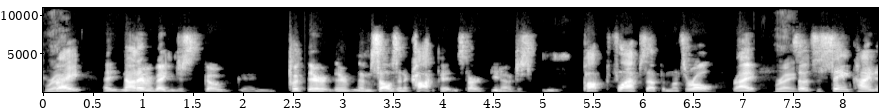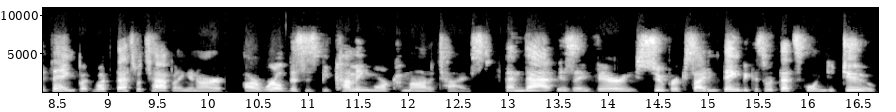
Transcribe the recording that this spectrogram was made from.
right. right? Uh, not everybody can just go uh, put their, their themselves in a cockpit and start, you know, just pop flaps up and let's roll, right? Right. So it's the same kind of thing. But what that's what's happening in our our world. This is becoming more commoditized, and that is a very super exciting thing because what that's going to do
